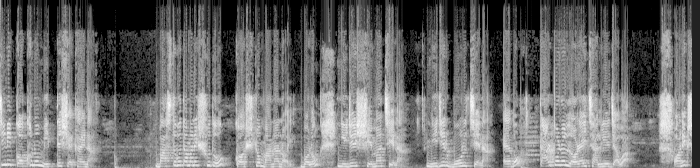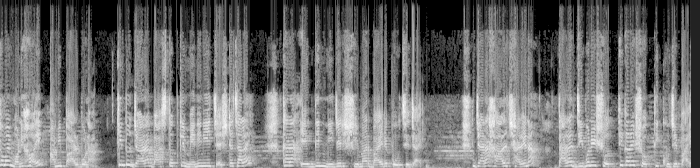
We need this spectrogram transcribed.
যিনি কখনো মিথ্যে শেখায় না। বাস্তবতা মানে শুধু কষ্ট মানা নয়, বরং নিজের সীমা চেনা, নিজের ভুল চেনা এবং তারপরও লড়াই চালিয়ে যাওয়া। অনেক সময় মনে হয়, আমি পারব না, কিন্তু যারা বাস্তবকে মেনে নিয়ে চেষ্টা চালায়, তারা একদিন নিজের সীমার বাইরে পৌঁছে যায়। যারা হাল ছাড়ে না, তারা জীবনের সত্যিকারের শক্তি খুঁজে পায়।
